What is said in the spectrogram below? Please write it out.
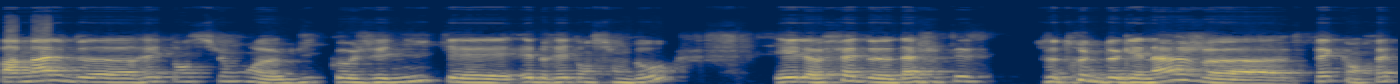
pas mal de rétention euh, glycogénique et, de rétention d'eau. Et le fait d'ajouter ce truc de gainage euh, fait qu'en fait,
